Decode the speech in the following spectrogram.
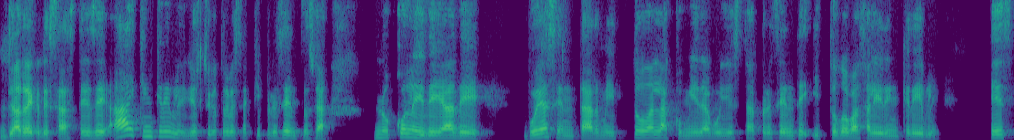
ya regresaste, es de, ay, qué increíble, yo estoy otra vez aquí presente. O sea, no con la idea de, voy a sentarme y toda la comida voy a estar presente y todo va a salir increíble. Es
